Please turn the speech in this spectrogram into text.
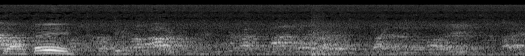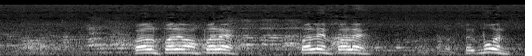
ឆ្លងទេ 7 7បង7ទេ7ទេ7ទេ7 4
